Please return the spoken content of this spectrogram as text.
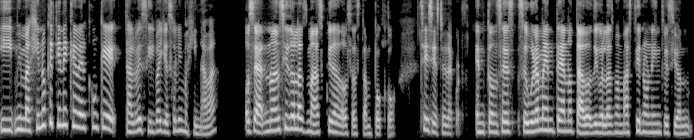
Y me imagino que tiene que ver con que tal vez Silva ya se lo imaginaba. O sea, no han sido las más cuidadosas tampoco. Sí, sí, estoy de acuerdo. Entonces, seguramente ha notado, digo, las mamás tienen una intuición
